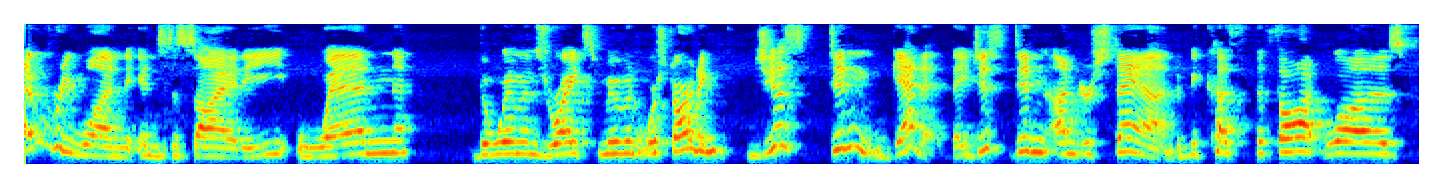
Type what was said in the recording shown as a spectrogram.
everyone in society when the women's rights movement were starting just didn't get it. They just didn't understand because the thought was,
